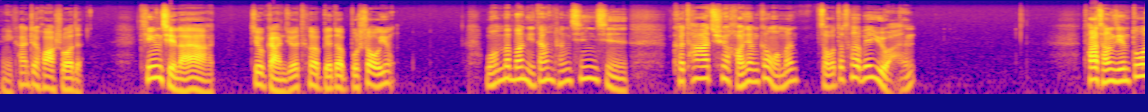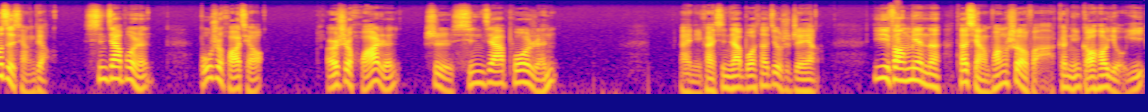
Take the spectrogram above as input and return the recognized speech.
你看这话说的。听起来啊，就感觉特别的不受用。我们把你当成亲戚，可他却好像跟我们走得特别远。他曾经多次强调，新加坡人不是华侨，而是华人，是新加坡人。哎，你看新加坡，他就是这样。一方面呢，他想方设法跟你搞好友谊；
